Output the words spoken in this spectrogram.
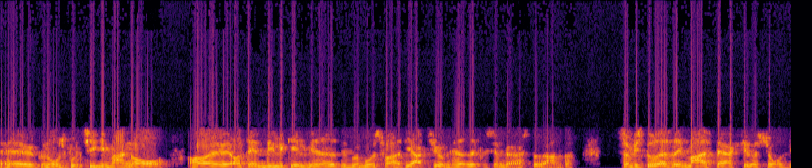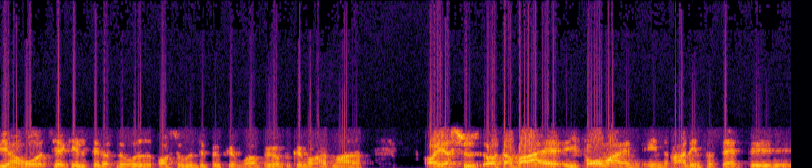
Øh, økonomisk politik i mange år. Og, øh, og den lille gæld, vi havde, det var modsvaret de aktiver, vi havde, for Ørsted og andre. Så vi stod altså i en meget stærk situation. Vi har råd til at gældsætte os noget, også uden det bekymrer, behøver bekymre ret meget. Og jeg synes, og der var øh, i forvejen en ret interessant øh,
